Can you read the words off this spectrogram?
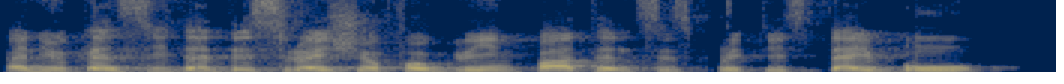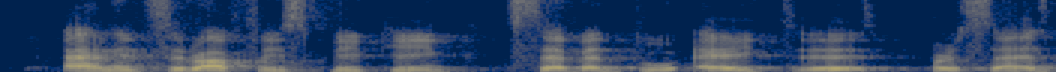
And you can see that this ratio for green patents is pretty stable, and it's roughly speaking 7 to 8 uh, percent.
